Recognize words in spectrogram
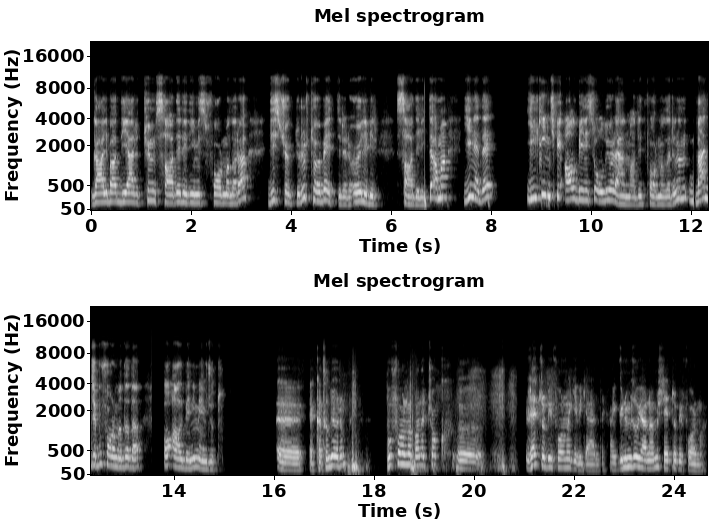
galiba diğer tüm sade dediğimiz formalara diz çöktürür, tövbe ettirir. Öyle bir sadelikte ama yine de ilginç bir albenisi oluyor Real Madrid formalarının. Bence bu formada da o albeni mevcut. Ee, katılıyorum. Bu forma bana çok e, retro bir forma gibi geldi. Yani günümüze uyarlanmış retro bir forma.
